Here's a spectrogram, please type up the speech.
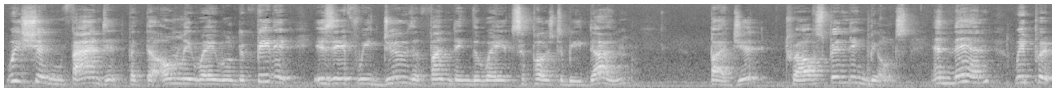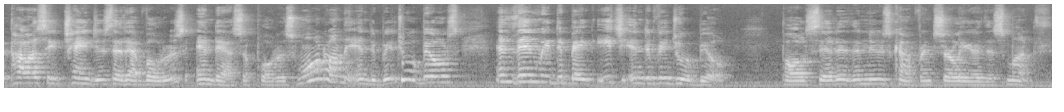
We shouldn't find it, but the only way we'll defeat it is if we do the funding the way it's supposed to be done. Budget, 12 spending bills, and then we put policy changes that our voters and our supporters want on the individual bills, and then we debate each individual bill, Paul said at the news conference earlier this month.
